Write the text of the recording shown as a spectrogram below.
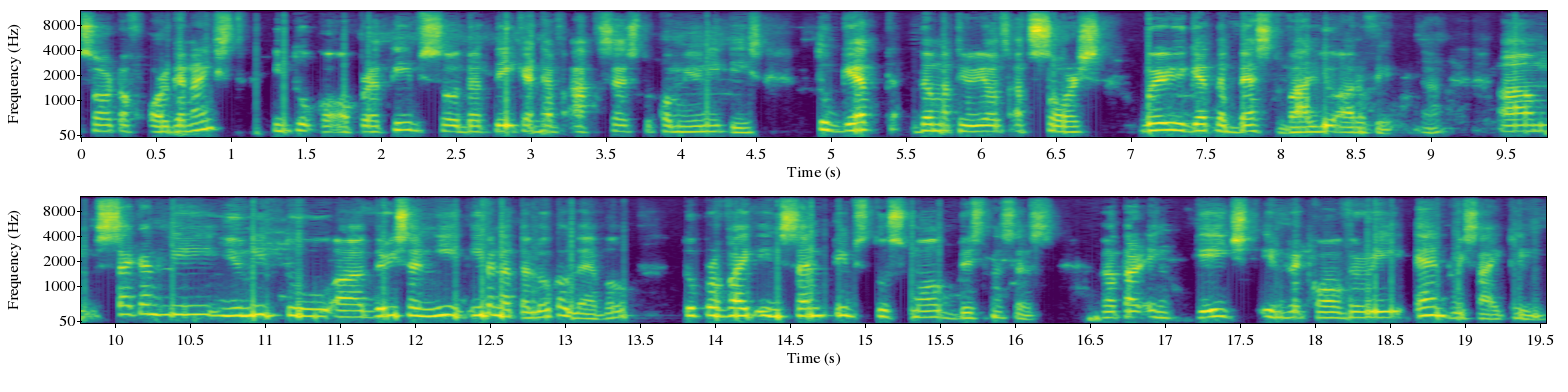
sort of organized into cooperatives so that they can have access to communities to get the materials at source where you get the best value out of it. Um, secondly, you need to, uh, there is a need even at the local level to provide incentives to small businesses that are engaged in recovery and recycling.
